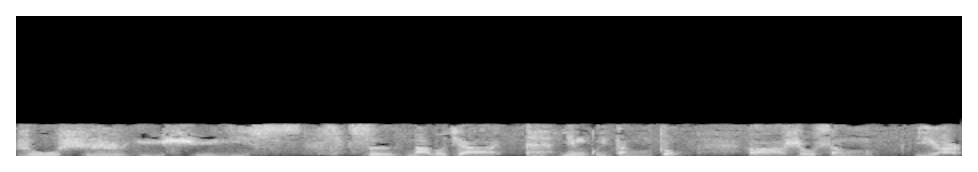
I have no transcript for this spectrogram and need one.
如实与虚以四那罗迦因鬼等众啊，受生一耳，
